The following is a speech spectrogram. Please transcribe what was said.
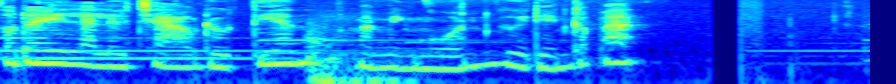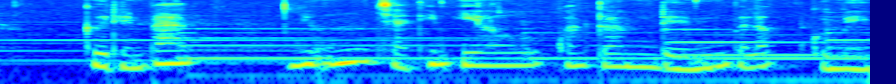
Sau đây là lời chào đầu tiên mà mình muốn gửi đến các bạn. Gửi đến bạn những trái tim yêu quan tâm đến blog của mình.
